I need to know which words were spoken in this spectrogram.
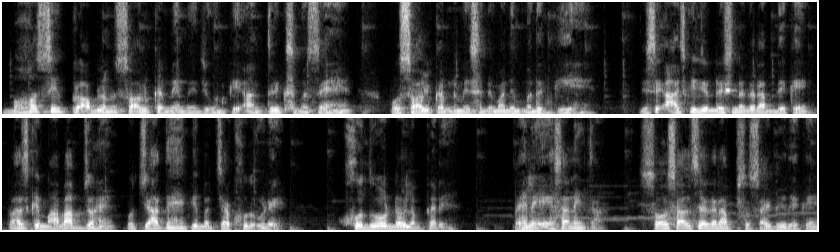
बहुत सी प्रॉब्लम सॉल्व करने में, जो उनकी आंतरिक समस्याएँ हैं, वो सॉल्व करने में सिनेमा ने मदद की है। जैसे आज की जनरेशन अगर आप देखें तो आज के माँ बाप जो हैं, वो चाहते हैं कि बच्चा खुद उड़े, खुद वो डेवलप करें। पहले ऐसा नहीं था। सौ साल से अगर आप सोसाइटी देखें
